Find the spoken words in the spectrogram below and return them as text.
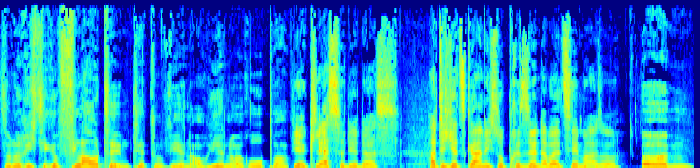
so eine richtige Flaute im Tätowieren, auch hier in Europa. Wie erklärst du dir das? Hatte ich jetzt gar nicht so präsent, aber erzähl mal. Also, Ähm,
